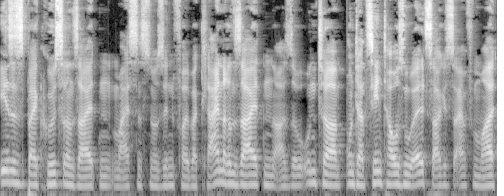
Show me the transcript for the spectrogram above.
ist es bei größeren Seiten meistens nur sinnvoll. Bei kleineren Seiten, also unter, unter 10.000 ULs, sage ich es einfach mal,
